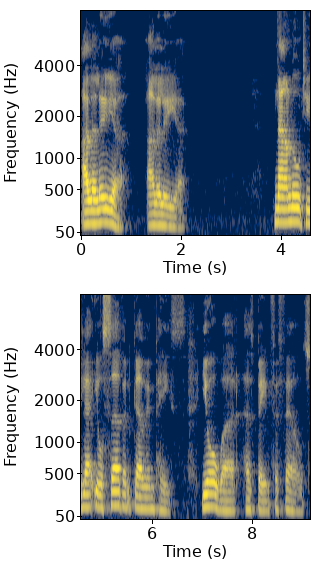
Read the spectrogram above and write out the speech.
Alleluia! Alleluia! Now, Lord, you let your servant go in peace. Your word has been fulfilled.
